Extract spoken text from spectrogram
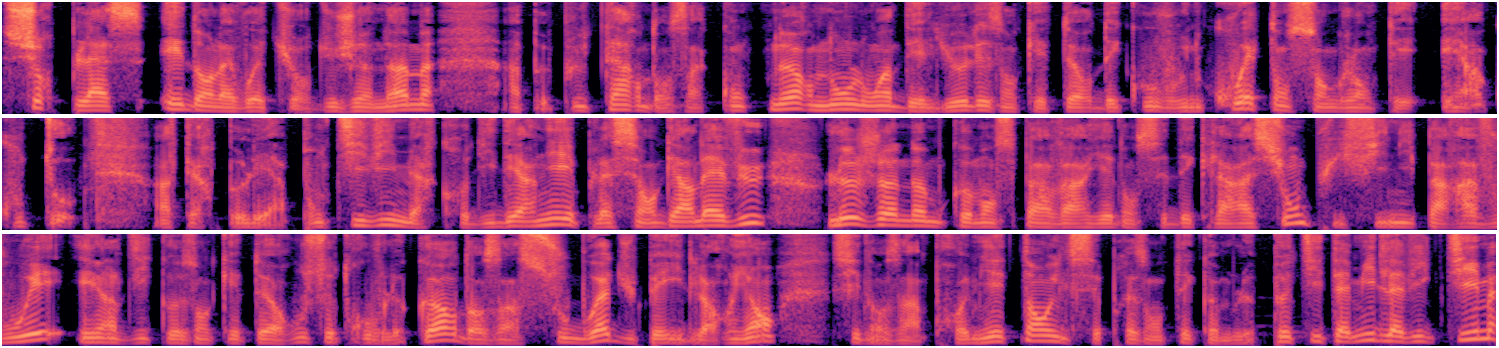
sur place et dans la voiture du jeune homme. Un peu plus tard, dans un conteneur non loin des lieux, les enquêteurs découvrent une couette ensanglantée et un couteau. Interpellé à Pontivy mercredi dernier et placé en garde à vue, le jeune homme commence par varier dans ses déclarations, puis finit par avouer et indique aux enquêteurs où se trouve le corps dans un sous-bois du pays de l'Orient. Si dans un premier temps il s'est présenté comme le petit ami de la victime,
